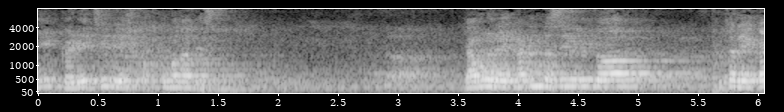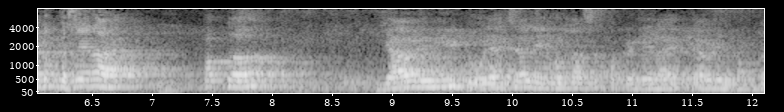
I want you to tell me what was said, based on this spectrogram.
ही कडेची रेष फक्त मला दिसते. त्यामुळे रेखाटन कसं येईल तर तुझं रेखाटन कसं येणार? फक्त ज्यावेळी मी डोळ्याच्या लेवलला असं पकडलेलं आहे त्यावेळी फक्त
